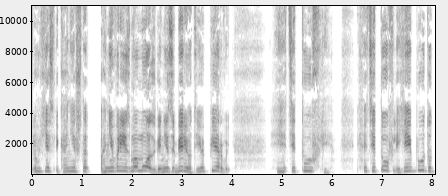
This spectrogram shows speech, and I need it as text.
Ну, если, конечно, аневризма мозга не заберет ее первой. И эти туфли, эти туфли ей будут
